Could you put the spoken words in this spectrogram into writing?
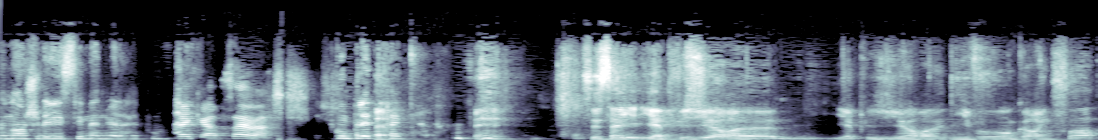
non, je vais laisser Manuel répondre. D'accord, ça marche. Je compléterai. C'est ça, il y a plusieurs, euh, il y a plusieurs euh, niveaux, encore une fois.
